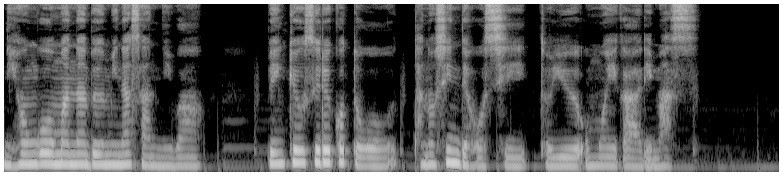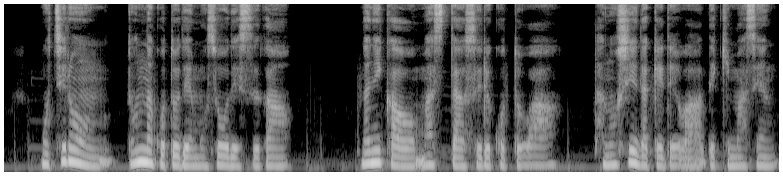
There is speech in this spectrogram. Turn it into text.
日本語を学ぶ皆さんには、勉強することを楽しんでほしいという思いがあります。もちろん、どんなことでもそうですが、何かをマスターすることは楽しいだけではできません。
